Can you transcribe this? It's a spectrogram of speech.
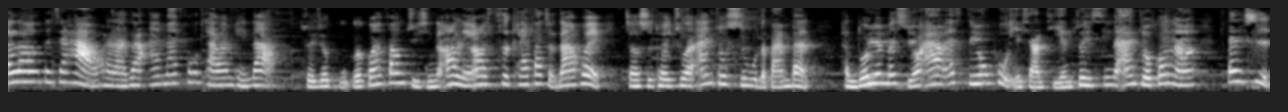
Hello，大家好，欢迎来到 iPhone 台湾频道。随着谷歌官方举行的2024开发者大会，正式推出了安卓15的版本。很多原本使用 iOS 的用户也想体验最新的安卓功能，但是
